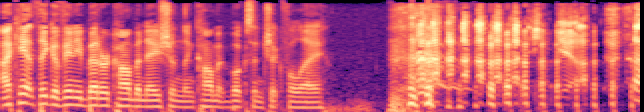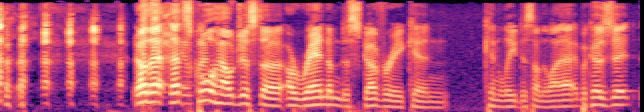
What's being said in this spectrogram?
I can't think of any better combination than comic books and Chick Fil A. yeah. No, that that's cool. How just a, a random discovery can can lead to something like that because it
